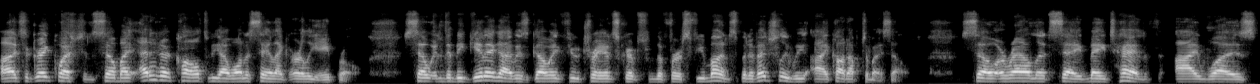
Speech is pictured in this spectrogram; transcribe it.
Uh, it's a great question. So my editor called me, I want to say like early April. So in the beginning, I was going through transcripts from the first few months, but eventually we I caught up to myself. So around, let's say, May 10th, I was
